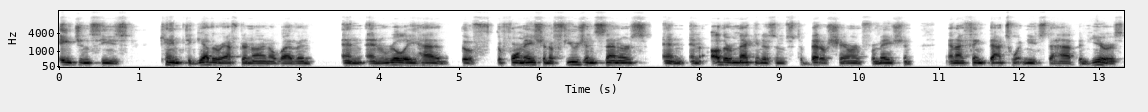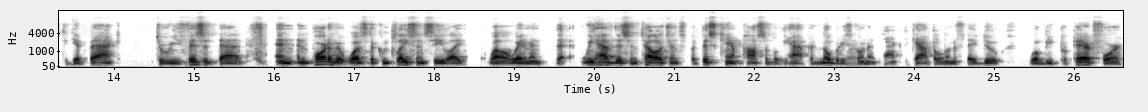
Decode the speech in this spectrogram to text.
agencies came together after 9/11 and and really had the, the formation of fusion centers and and other mechanisms to better share information. And i think that's what needs to happen here is to get back to revisit that. And and part of it was the complacency like well wait a minute we have this intelligence but this can't possibly happen. Nobody's right. going to attack the capitol and if they do we'll be prepared for.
